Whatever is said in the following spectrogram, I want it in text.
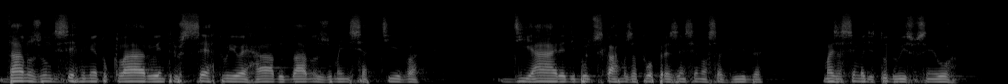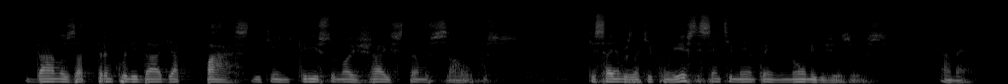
Dá-nos um discernimento claro entre o certo e o errado. Dá-nos uma iniciativa diária de buscarmos a Tua presença em nossa vida. Mas, acima de tudo isso, Senhor, dá-nos a tranquilidade, a paz de que em Cristo nós já estamos salvos. Que saímos daqui com este sentimento em nome de Jesus. Amém.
